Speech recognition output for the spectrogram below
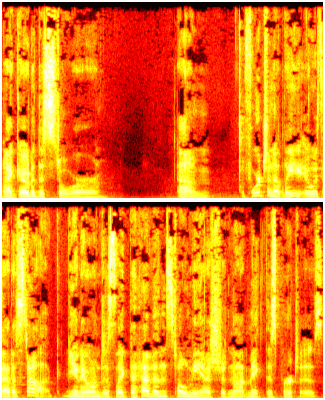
I go to the store. Um, fortunately, it was out of stock. You know, I'm just like, the heavens told me I should not make this purchase.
